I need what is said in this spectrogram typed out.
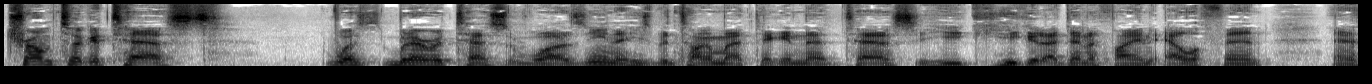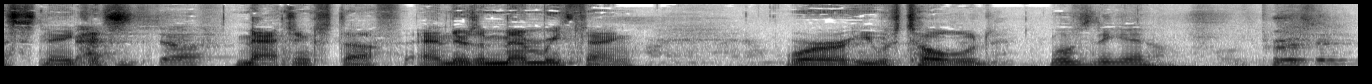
Trump took a test, was whatever test it was. You know, he's been talking about taking that test. He he could identify an elephant and a snake. Matching It's- stuff. Matching stuff. And there's a memory thing where he was told, what was it again? Person.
